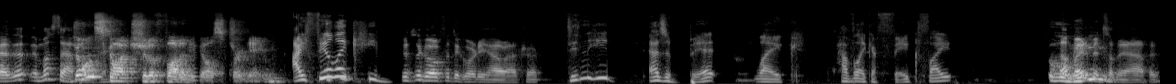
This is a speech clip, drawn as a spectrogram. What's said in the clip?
Yeah, that- It must have. John happened. Scott should have fought in the All Star game. I feel like he Just to go for the Gordie Howe hat trick. didn't he as a bit like have like a fake fight. Oh, that might have been something that happened.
